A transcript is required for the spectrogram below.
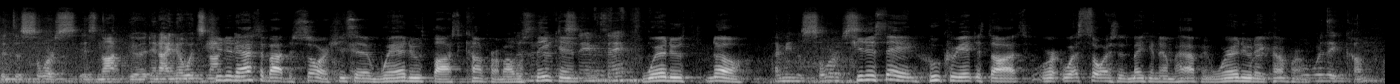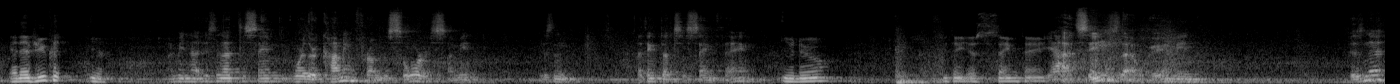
that the source is not good, and I know it's not. She didn't ask about the source. She said, "Where do thoughts come from?" I was Isn't that the thinking, same thing? "Where do no?" I mean, the source. She didn't say who created the thoughts, or what source is making them happen. Where do they come Well, from? where they come from? And if you could, yeah. I mean, isn't that the same, where they're coming from, the source? I mean, isn't, I think that's the same thing. You do? You think it's the same thing? Yeah, it seems that way, I mean, isn't it?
